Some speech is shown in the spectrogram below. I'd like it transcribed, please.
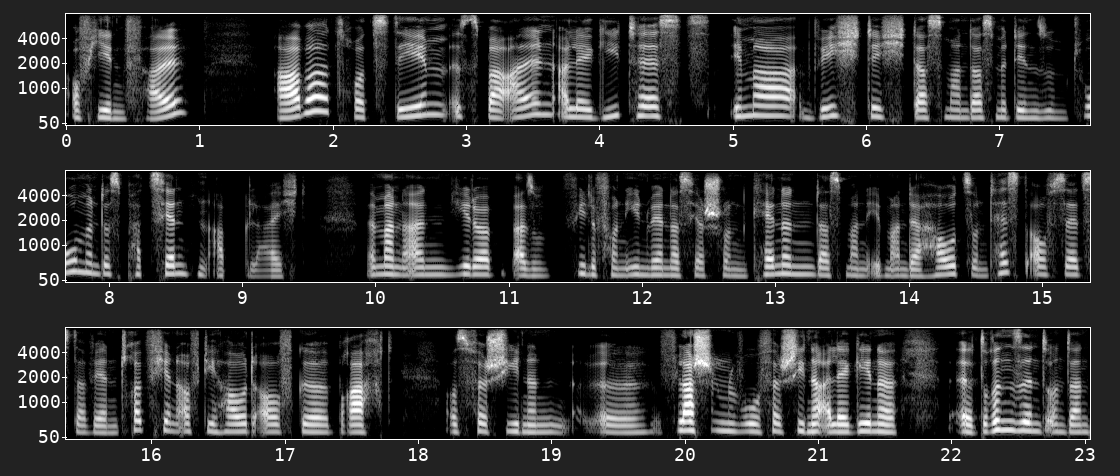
Auf jeden Fall. Aber trotzdem ist bei allen Allergietests immer wichtig, dass man das mit den Symptomen des Patienten abgleicht. Wenn man an jeder, also viele von Ihnen werden das ja schon kennen, dass man eben an der Haut so einen Test aufsetzt, da werden Tröpfchen auf die Haut aufgebracht aus verschiedenen äh, Flaschen, wo verschiedene Allergene äh, drin sind. Und dann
